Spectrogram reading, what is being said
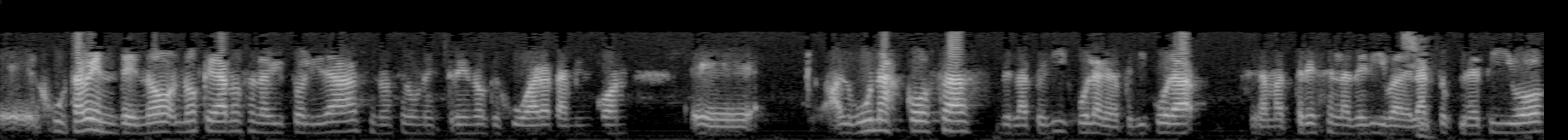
eh, justamente no no quedarnos en la virtualidad sino hacer un estreno que jugara también con eh, algunas cosas de la película que la película se llama Tres en la deriva del Sí. acto creativo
